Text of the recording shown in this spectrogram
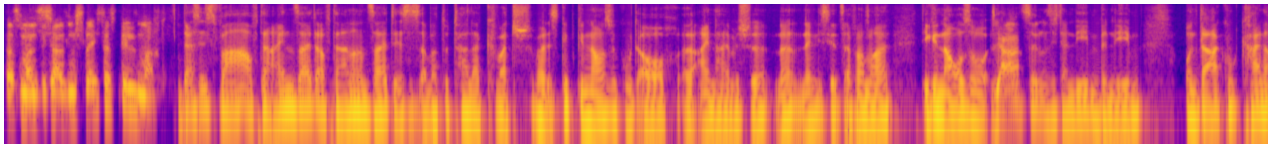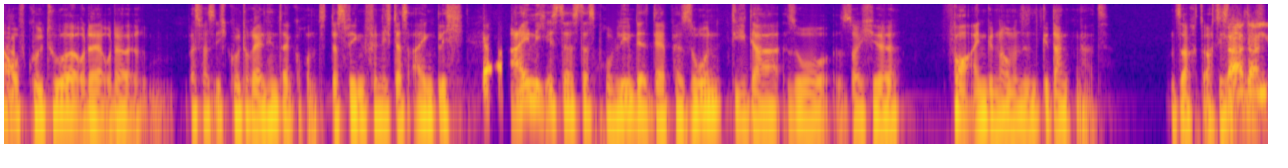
dass man sich halt ein schlechtes Bild macht. Das ist wahr auf der einen Seite, auf der anderen Seite ist es aber totaler Quatsch, weil es gibt genauso gut auch äh, Einheimische, ne, nenne ich es jetzt einfach mal, die genauso laut sind und sich daneben benehmen. Und da guckt keiner auf Kultur oder, oder was weiß ich, kulturellen Hintergrund. Deswegen finde ich das eigentlich, eigentlich ist das das Problem der, der Person, die da so solche voreingenommenen Gedanken hat. Und sagt, ach, die Ja, dann,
